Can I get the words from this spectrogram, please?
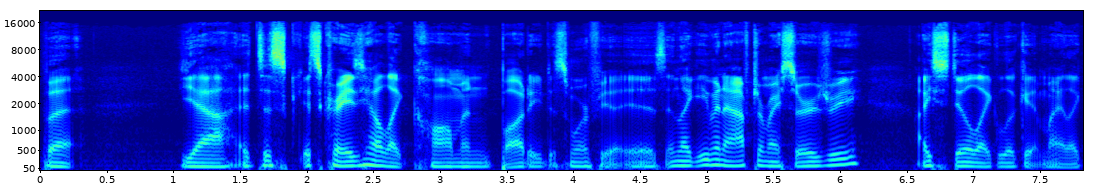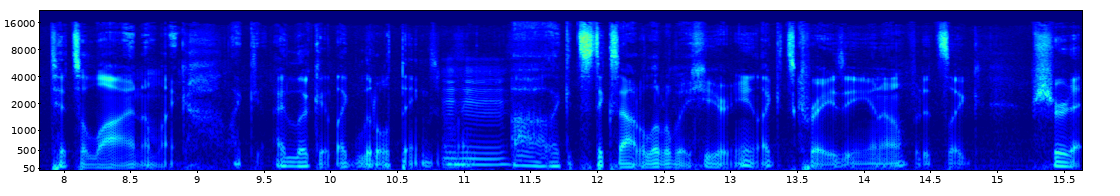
But yeah, it's just it's crazy how like common body dysmorphia is, and like even after my surgery, I still like look at my like tits a lot, and I'm like, like I look at like little things, and Mhm. I'm like, oh, like it sticks out a little bit here, you know, like it's crazy, you know. But it's like. I'm sure to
